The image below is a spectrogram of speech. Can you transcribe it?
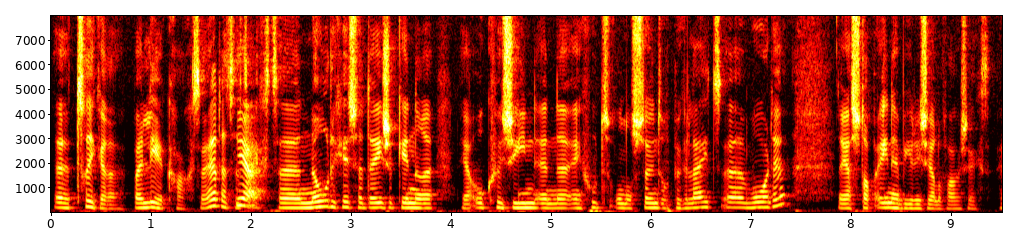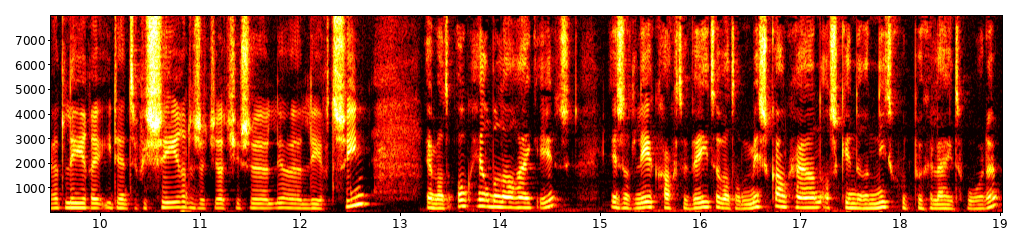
uh, triggeren bij leerkrachten. Hè? Dat het ja. echt uh, nodig is dat deze kinderen ja, ook gezien en, uh, en goed ondersteund of begeleid worden. Nou ja, stap 1 hebben jullie zelf al gezegd. Het leren identificeren, dus dat je, dat je ze leert zien. En wat ook heel belangrijk is, is dat leerkrachten weten wat er mis kan gaan als kinderen niet goed begeleid worden.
